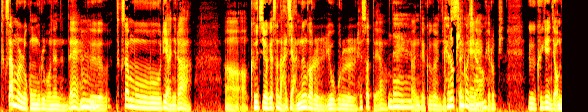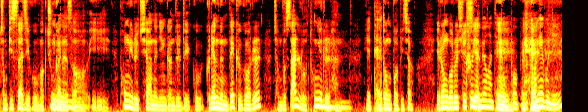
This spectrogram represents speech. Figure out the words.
특산물로 공무를 보냈는데 음. 그 특산물이 아니라 어, 그 지역에서 나지 않는 거를 요구를 했었대요. 네. 근데 그걸 이제 괴롭힌 비싸, 거죠. 예, 괴롭히 그 그게 이제 엄청 비싸지고 막 중간에서 예. 이 폭리를 취하는 인간들도 있고 그랬는데 그거를 전부 쌀로 통일을 음. 한 이게 대동법이죠. 이런 거를 실시한 그 유명한 대동법을 예, 광해군이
